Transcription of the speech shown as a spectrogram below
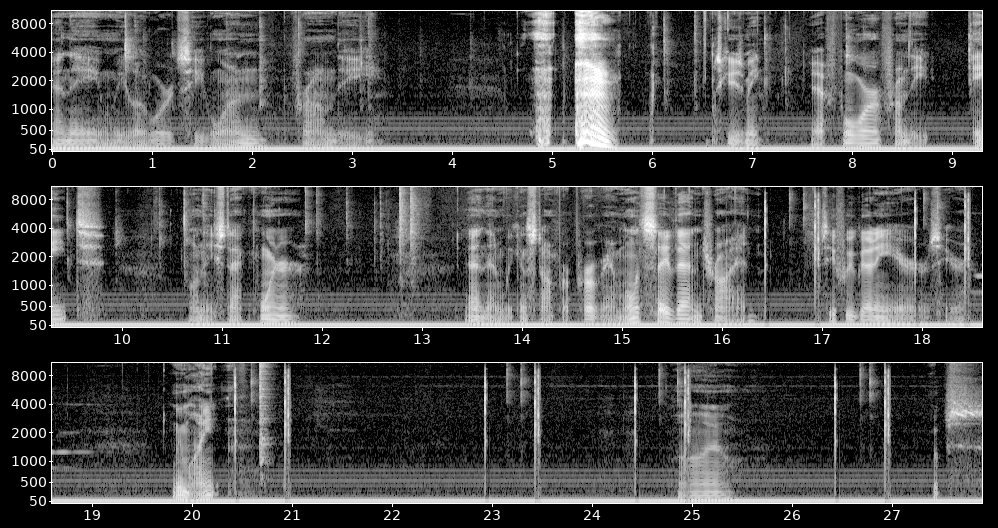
And then we load word C1 from the excuse me F4 from the 8 on the stack pointer and then we can stop our program. Well let's save that and try it. See if we've got any errors here. We might. File. Oops.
